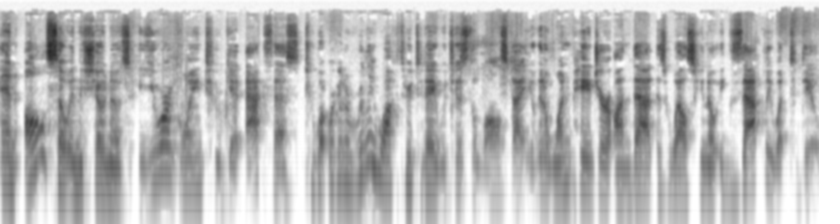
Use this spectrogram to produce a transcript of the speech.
and also in the show notes, you are going to get access to what we're going to really walk through today, which is the Wahls diet. You'll get a one pager on that as well. So you know exactly what to do.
